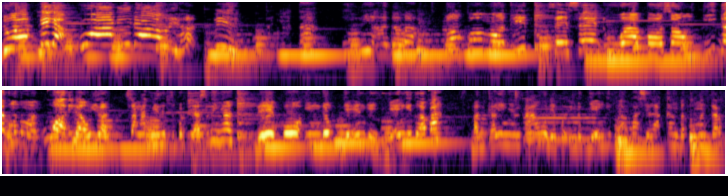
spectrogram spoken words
dua, tiga. Wadidaw, lihat, wih, ternyata ini adalah lokomotif CC 203 teman-teman. Wadidaw, lihat, sangat mirip seperti aslinya Depo Induk JNG. JNG itu apa? Bagi kalian yang tahu depo induk JNG itu apa, silahkan berkomentar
